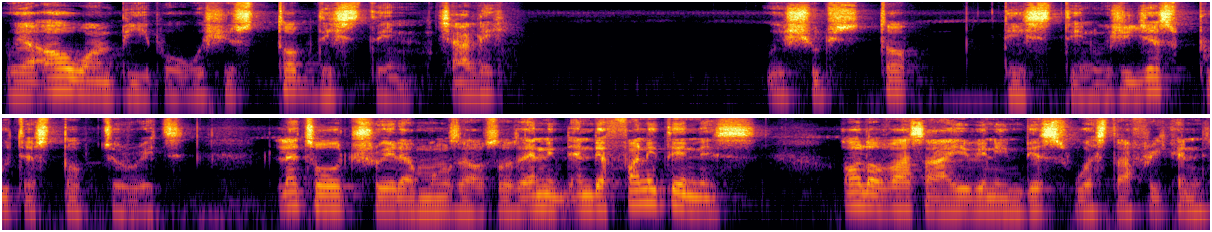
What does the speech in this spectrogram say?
We are all one people. We should stop this thing, Charlie. We should stop this thing. We should just put a stop to it. Let's all trade amongst ourselves. And, and the funny thing is, all of us are even in this West African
